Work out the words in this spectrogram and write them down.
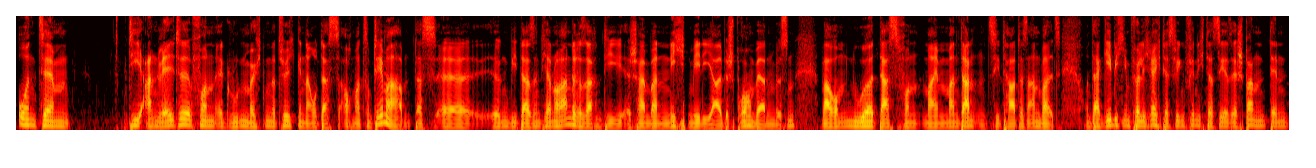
Und ähm, die Anwälte von äh, Gruden möchten natürlich genau das auch mal zum Thema haben. Dass äh, irgendwie, da sind ja noch andere Sachen, die äh, scheinbar nicht medial besprochen werden müssen. Warum nur das von meinem Mandanten? Zitat des Anwalts. Und da gebe ich ihm völlig recht. Deswegen finde ich das sehr, sehr spannend, denn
